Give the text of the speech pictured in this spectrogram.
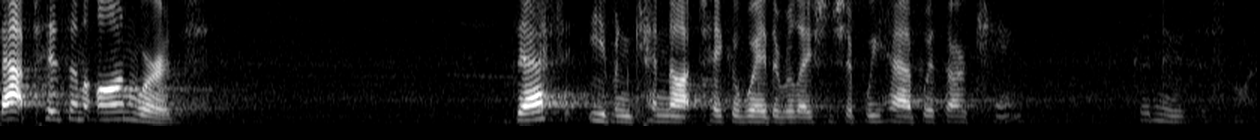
baptism onwards. Death even cannot take away the relationship we have with our King. Good news this morning.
